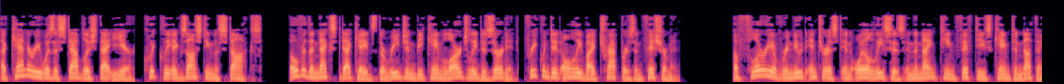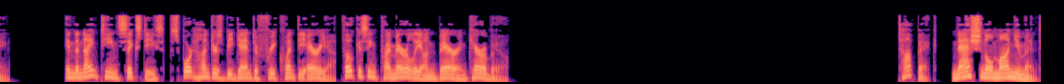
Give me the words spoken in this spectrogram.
A cannery was established that year, quickly exhausting the stocks. Over the next decades the region became largely deserted, frequented only by trappers and fishermen. A flurry of renewed interest in oil leases in the 1950s came to nothing. In the 1960s, sport hunters began to frequent the area, focusing primarily on bear and caribou. National monument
